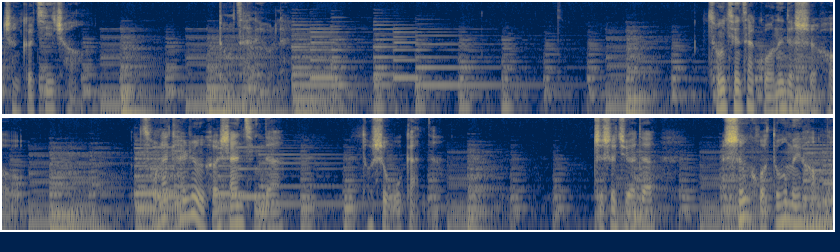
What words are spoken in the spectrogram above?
整个机场都在流泪。从前在国内的时候，从来看任何煽情的都是无感的，只是觉得生活多美好呢，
